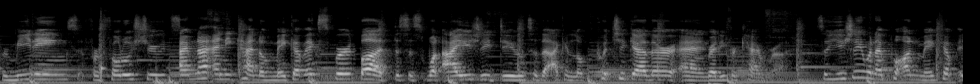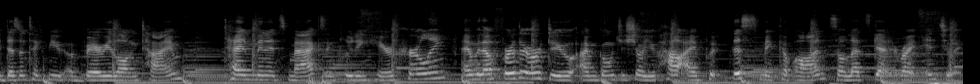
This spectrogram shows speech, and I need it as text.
for meetings, for photo shoots. I'm not any kind of makeup expert, but this is what I usually do so that I can look put together and ready for camera. So usually when I put on makeup, it doesn't take me a very long time. 10 minutes max, including hair curling. And without further ado, I'm going to show you how I put this makeup on. So let's get right into it.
